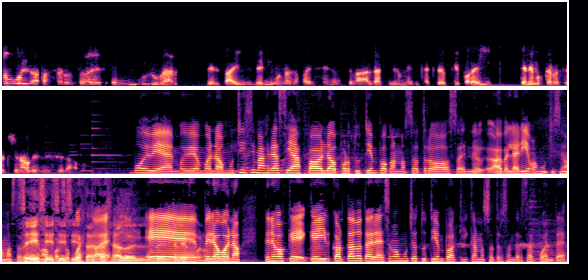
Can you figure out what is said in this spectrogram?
no vuelva a pasar otra vez en ningún lugar del país, de ninguno de los países de nuestra Latinoamérica. Creo que por ahí tenemos que reflexionar desde ese lado. Muy bien, muy bien. Bueno, muchísimas gracias, Pablo, por tu tiempo con nosotros. Hablaríamos muchísimo más sobre el tema, por supuesto. Sí, está ¿eh? el, eh, pero bueno, tenemos que, que ir cortando. Te agradecemos mucho tu tiempo aquí con nosotros en Tercer Puente.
